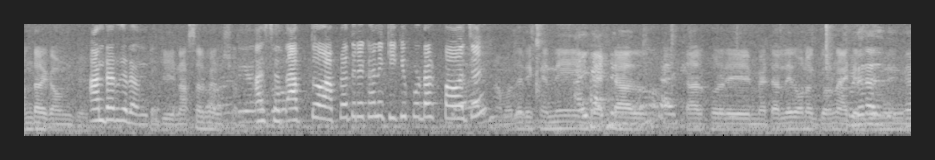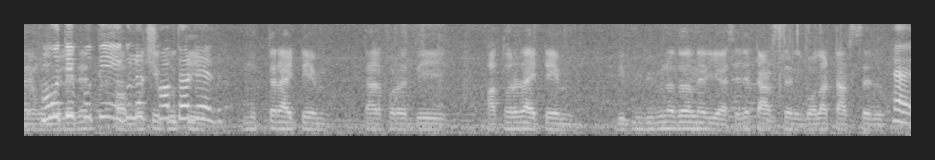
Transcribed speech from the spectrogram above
আন্ডারগ্রাউন্ডে আন্ডারগ্রাউন্ডে জি নাসার ম্যানশন আচ্ছা আপ- তো আপনাদের এখানে কি কি প্রোডাক্ট পাওয়া যায়? আমাদের এখানে মেটাল তারপরে মেটালের অনেক ধরনের আইটেম মুতি পুতি এগুলো সব ধরনের। মুক্তার আইটেম তারপরে দি পাথরের আইটেম বিভিন্ন ধরনের ইয়ে আছে যে টার্সেল গলার টার্সেল হ্যাঁ।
